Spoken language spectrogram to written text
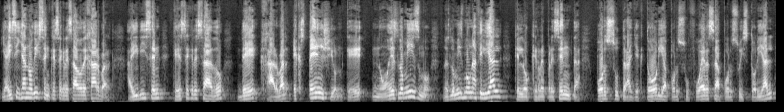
y ahí sí ya no dicen que es egresado de Harvard, ahí dicen que es egresado de Harvard Extension, que no es lo mismo, no es lo mismo una filial que lo que representa por su trayectoria, por su fuerza, por su historial,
